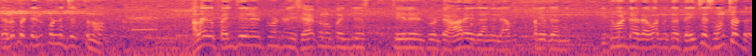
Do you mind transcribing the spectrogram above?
సెలబెట్టి వెళ్ళిపోండి చెప్తున్నాం అలాగే పనిచేయలేనటువంటి శాఖలో పనిచే చేయలేనటువంటి ఆర్ఐ కానీ లేకపోతే కానీ ఇటువంటి వారు ఎవరిని దయచేసి ఉంచండి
